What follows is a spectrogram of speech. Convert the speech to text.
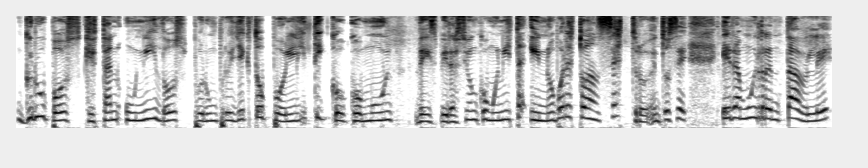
grupos que están unidos por un proyecto político común de inspiración comunista y no por estos ancestros. Entonces era muy rentable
